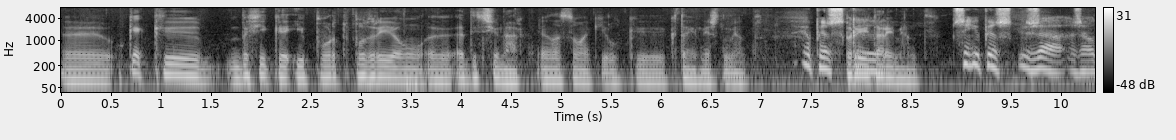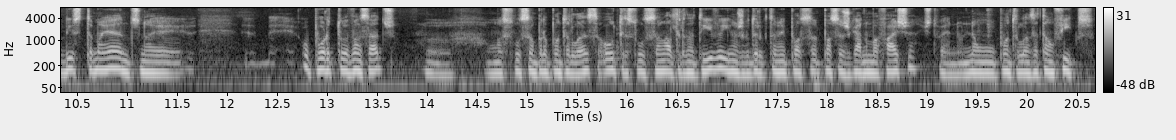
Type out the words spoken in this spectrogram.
uh, o que é que Benfica e Porto poderiam adicionar em relação àquilo que, que têm neste momento? Eu penso prioritariamente. Que, sim, eu penso que já, já o disse também antes, não é? O Porto avançados, uma solução para ponta de lança, outra solução alternativa e um jogador que também possa, possa jogar numa faixa, isto é, não um ponta de lança tão fixo,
